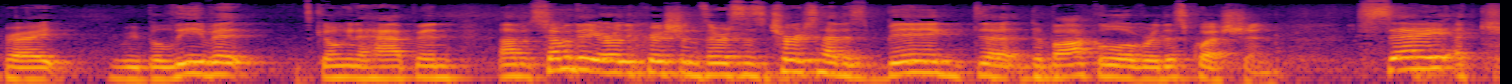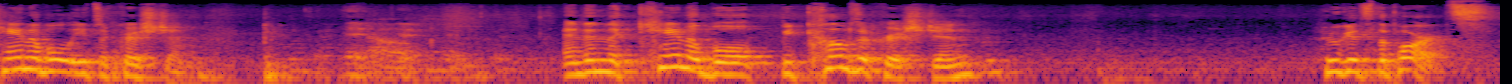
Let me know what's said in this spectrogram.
right? We believe it; it's going to happen. Um, some of the early Christians, there was this church that had this big de- debacle over this question: Say a cannibal eats a Christian and then the cannibal becomes a Christian, who gets the parts?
